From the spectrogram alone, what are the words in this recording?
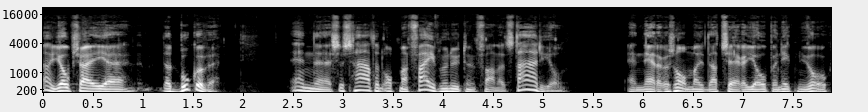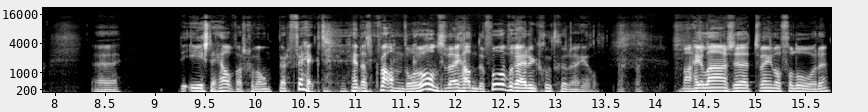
Nou, Joop zei, eh, dat boeken we. En eh, ze zaten op maar vijf minuten van het stadion. En nergens om, maar dat zeggen Joop en ik nu ook. Eh, de eerste helft was gewoon perfect. en dat kwam door ons. Wij hadden de voorbereiding goed geregeld. Maar helaas eh 2-0 verloren.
